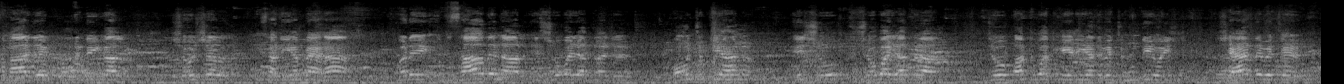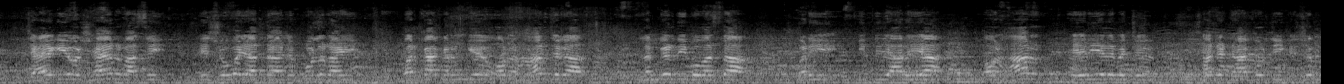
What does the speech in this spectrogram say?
ਸਮਾਜਿਕ ਪੋਲੀਟੀਕਲ ਸੋਸ਼ਲ ਸਾਡੀਆਂ ਭੈਣਾਂ ਬੜੇ ਉਤਸ਼ਾਹ ਦੇ ਨਾਲ ਇਸ ਸ਼ੋਭਾ ਯਾਤਰਾ 'ਚ ਪਹੁੰਚ ਚੁੱਕੀਆਂ ਹਨ। ਇਸ ਸ਼ੋ- ਸ਼ੋਭਾ ਯਾਤਰਾ ਜੋ ਵੱਖ-ਵੱਖ ਏਰੀਆ ਦੇ ਵਿੱਚ ਹੁੰਦੀ ਹੋਈ ਸ਼ਹਿਰ ਦੇ ਵਿੱਚ ਜਾਏਗੀ ਔਰ ਸ਼ਹਿਰ ਵਾਸੀ ਇਸ ਸ਼ੋਭਾ ਯਾਤਰਾ 'ਚ ਫੁੱਲ ਰਾਈ ਵਰਕਾ ਕਰਨਗੇ ਔਰ ਹਰ ਜਗ੍ਹਾ ਲੰਗਰ ਦੀ ਵਿਵਸਥਾ ਬੜੀ ਕੀਤੀ ਜਾ ਰਹੀ ਆ ਔਰ ਹਰ ਏਰੀਆ ਦੇ ਵਿੱਚ ਸਾਡੇ ਠਾਕੁਰ ਜੀ ਕ੍ਰਿਸ਼ਨ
